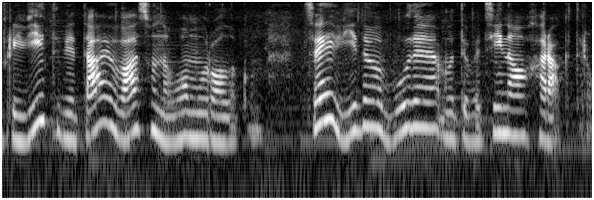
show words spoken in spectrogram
привіт! Вітаю вас у новому ролику. Це відео буде мотиваційного характеру.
